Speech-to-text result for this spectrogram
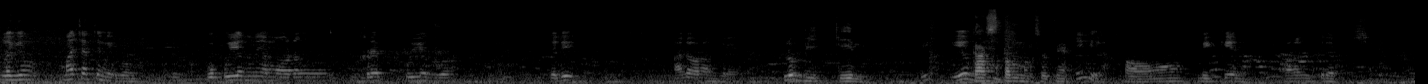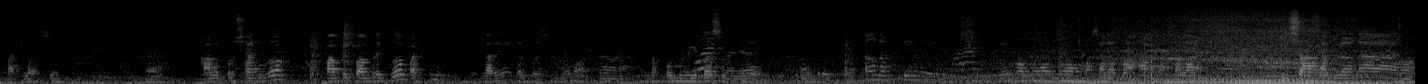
lagi macet ini gua. Gua puyeng nih sama orang grab puyeng gua. Jadi ada orang grab. Lu bikin? I- iya custom maksudnya? Iya. Oh. Bikin orang grab empat losin nah, kalau perusahaan gua pabrik-pabrik gua pasti larinya ke gua semua. Nah, anak komunitas lah ya. Pabrik. Datanglah ke sini. Dia ngomong-ngomong masalah bahan masalah bisa sablonan Oh.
